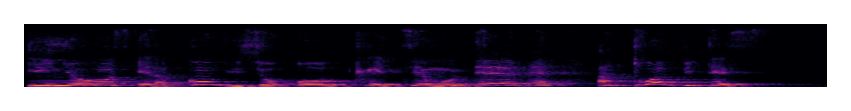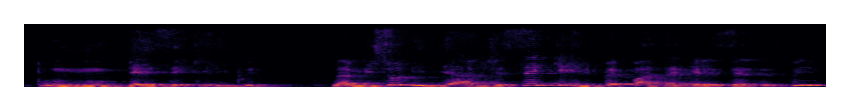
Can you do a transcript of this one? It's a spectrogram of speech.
Ignorance et la confusion aux chrétiens modernes à trois vitesses pour nous déséquilibrer. La mission du diable, je sais qu'il ne peut pas attaquer le Saint-Esprit,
